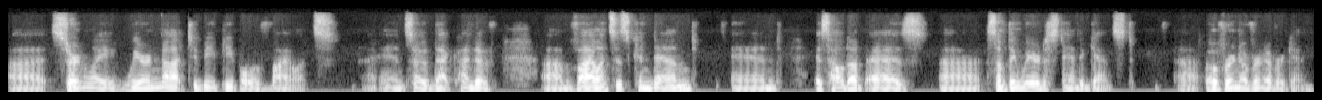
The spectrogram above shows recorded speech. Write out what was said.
Uh, certainly, we are not to be people of violence. And so that kind of um, violence is condemned and is held up as uh, something we are to stand against uh, over and over and over again.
